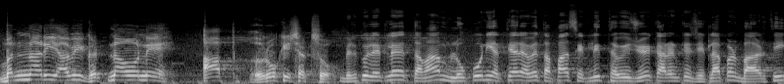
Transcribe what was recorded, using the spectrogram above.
બનનારી આવી ઘટનાઓને આપ રોકી શકશો. બિલકુલ, એટલે તમામ લોકોની અત્યારે હવે તપાસ એટલી જ થવી જોઈએ, કારણ કે જેટલા પણ બહારથી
